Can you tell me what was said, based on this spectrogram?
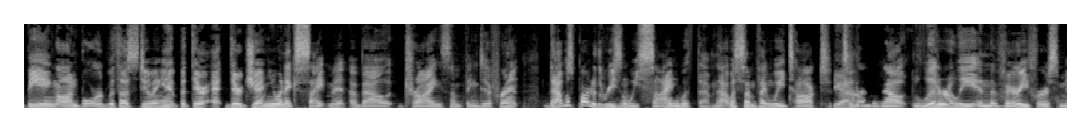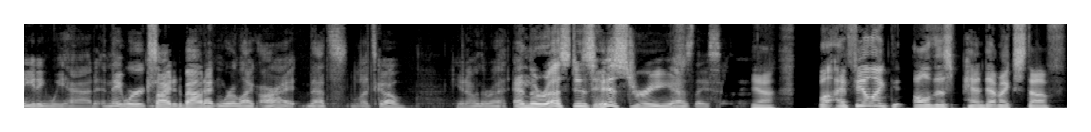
being on board with us doing it, but their their genuine excitement about trying something different. That was part of the reason we signed with them. That was something we talked yeah. to them about literally in the very first meeting we had, and they were excited about it. And we're like, "All right, that's let's go," you know. The rest and the rest is history, as they say. Yeah. Well, I feel like all this pandemic stuff,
